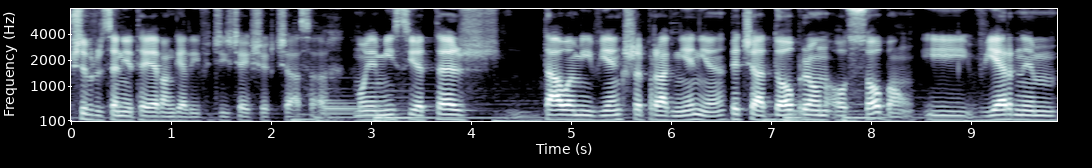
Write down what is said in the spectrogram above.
przywrócenie tej Ewangelii w dzisiejszych czasach. Moja misja też dała mi większe pragnienie bycia dobrą osobą i wiernym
